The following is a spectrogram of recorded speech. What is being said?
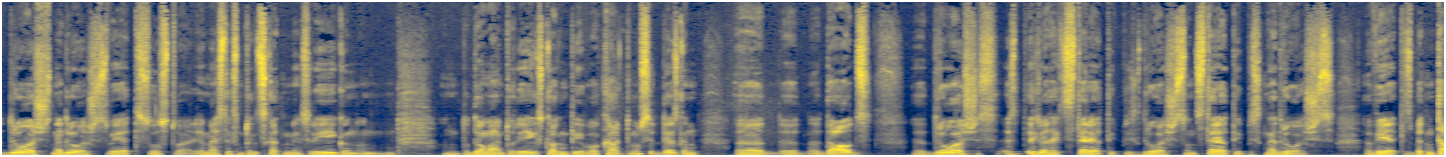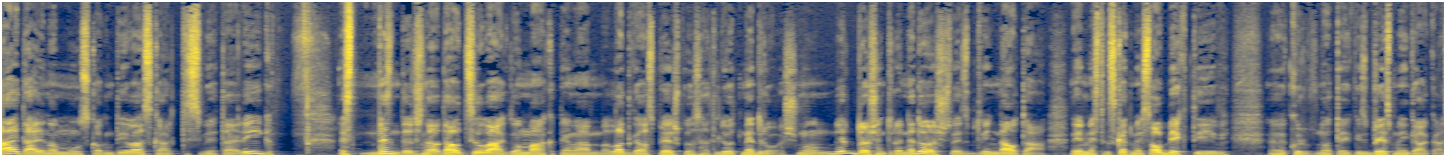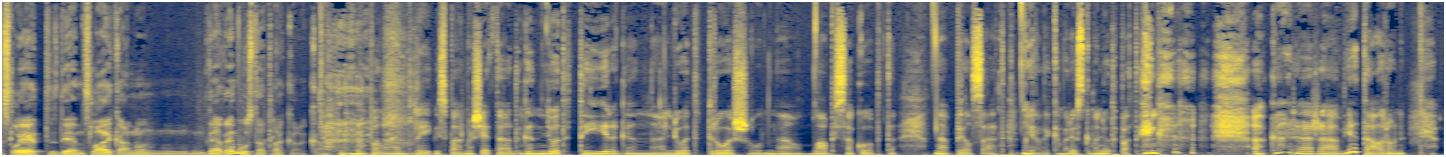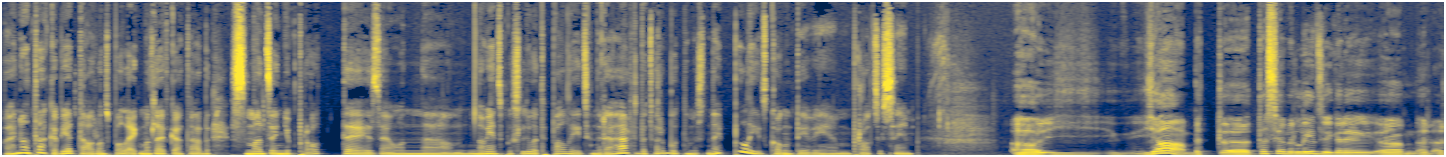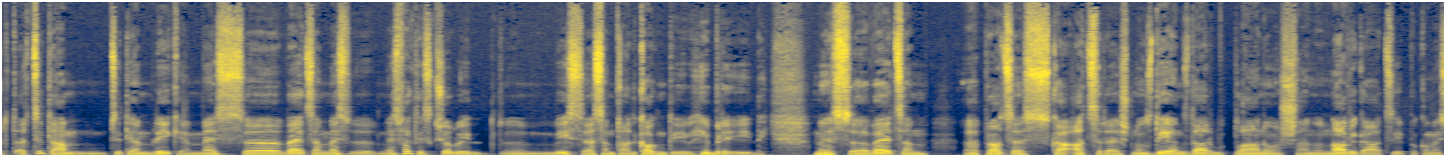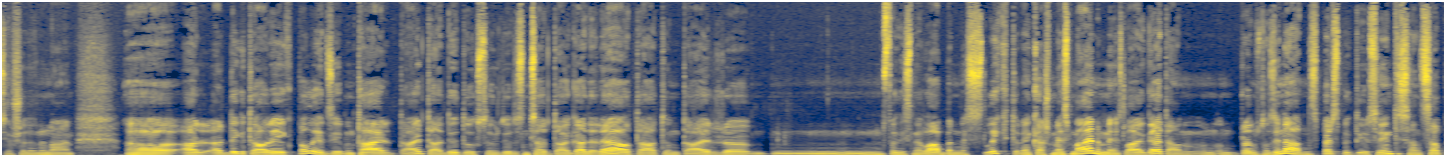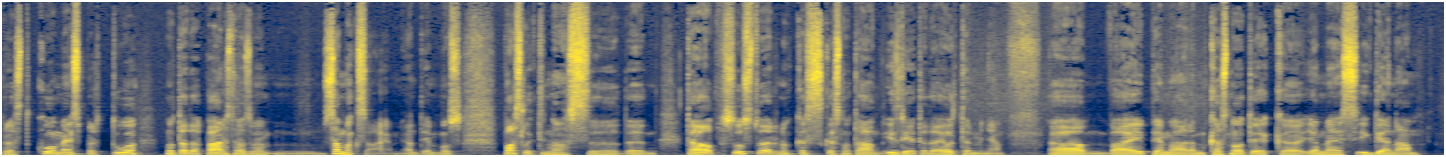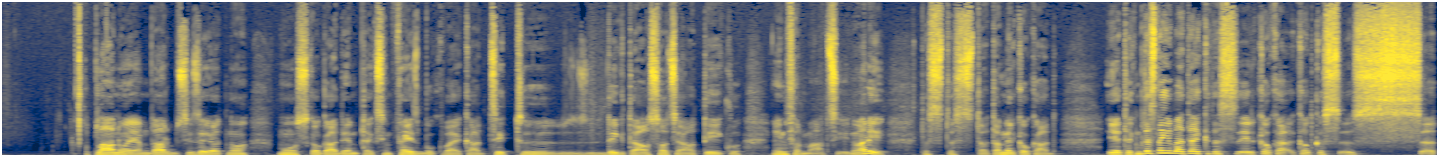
drošas, nedrošas vietas uztver. Ja mēs, teiksim, tagad skatāmies Rīgu un, un, un domājam to Rīgas kognitīvo karti, mums ir diezgan uh, daudz drošas, es gribētu teikt, stereotipiski drošas un stereotipiski nedrošas vietas, bet nu, tā ir daļa no mūsu kognitīvās kartes vietā Rīga. Es nezinu, daudz cilvēku domā, ka, piemēram, Latvijas priekšpilsēta ir ļoti nedroša. Nu, ir droši vien tur ir nedrošas vietas, bet viņi nav tā. Ja mēs skatāmies objektīvi, eh, kur notiek visbriesmīgākās lietas dienas laikā, nu, nebūs tā trakākā. nu, Palēnīgi Rīga vispār man šķiet tāda gan ļoti tīra, gan eh, ļoti droša un uh, labi sakopta pilsēta. Nu, jā, laikam arī uz, ka man ļoti patīk. kā ir ar uh, vietālruni? Vai nav tā, ka vietālrunis paliek mazliet kā tāda smadzeņu protēze? Tēze, un um, no vienas puses ļoti palīdz un ir ērti, bet varbūt nemaz nepalīdz kognitīviem procesiem. Uh, jā, bet uh, tas jau ir līdzīgi arī uh, ar, ar, ar citām, citiem rīkiem. Mēs uh, veicam, mēs, mēs faktiski šobrīd uh, visi esam tādi kognitīvi hibrīdi. Mēs uh, veicam procesus, kā atcerēšanos, dienas darbu plānošanu, navigāciju, par ko mēs jau šodien runājam, ar, ar digitālu rīku palīdzību. Un tā ir tā, ir tā 2024. gada realitāte, un tā ir mm, faktiski ne laba, ne slikta. Vienkārši mēs mainamies laika gaitā, un, un, un, protams, no zinātnes perspektīvas ir interesanti saprast, ko mēs par to nu, tādā pārnestā nozīmē samaksājam. Ja? Ja mums pasliktinās telpas uztvere, nu, kas, kas no tā izriet tādā ilgtermiņā. Vai, piemēram, kas notiek, ja mēs ikdienā plānojam darbus, izējot no mūsu kaut kādiem, teiksim, Facebook vai kādu citu digitālu sociālu tīklu informāciju. Nu, arī tas, tas, tā, tam ir kaut kāda ietekme. Tas negribētu teikt, ka tas ir kaut, kā, kaut kas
